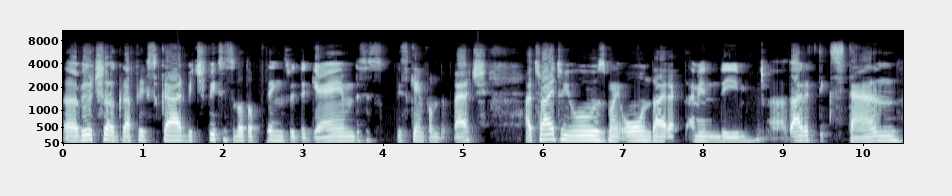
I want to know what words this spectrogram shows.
uh, virtual graphics card, which fixes a lot of things with the game. This is this came from the patch. I try to use my own direct, I mean the uh, DirectX 10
